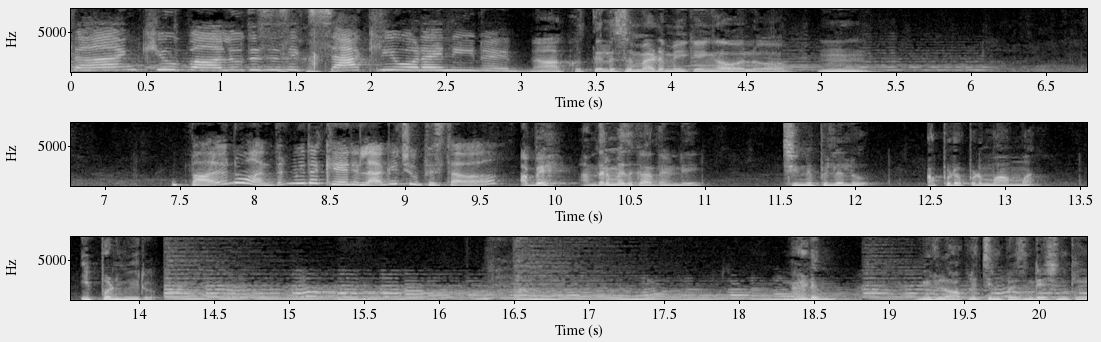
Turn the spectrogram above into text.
Thank you Balu this is exactly what I needed నాకు తెలుసు మేడం మీకేం కావాలో. మ్మ్. బాలు నువ్వు అందరి మీద కేర్ ఇలాగే చూపిస్తావా? అబ్బే అందరి మీద కాదండి. చిన్నపిల్లలు అప్పుడప్పుడు మా అమ్మ ఇప్పుడు మీరు. మ్మ్. మేడం మీరు లోపల ఇచ్చిన ప్రెజెంటేషన్కి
